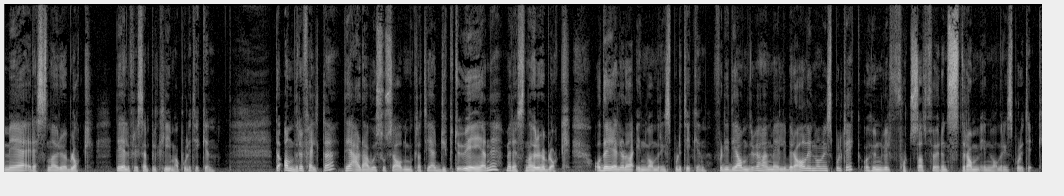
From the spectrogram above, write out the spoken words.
med resten av rød blokk. Det gjelder f.eks. klimapolitikken. Det andre feltet, det er der hvor sosialdemokratiet er dypt uenig med resten av rød blokk. Og det gjelder da innvandringspolitikken. Fordi de andre vil ha en mer liberal innvandringspolitikk, og hun vil fortsatt føre en stram innvandringspolitikk.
